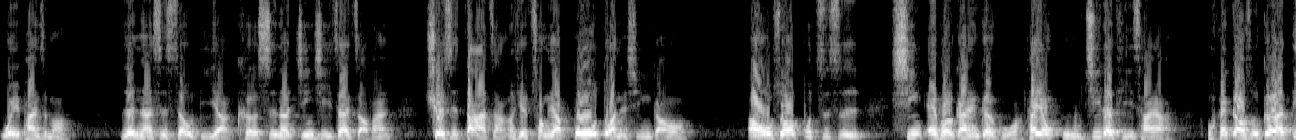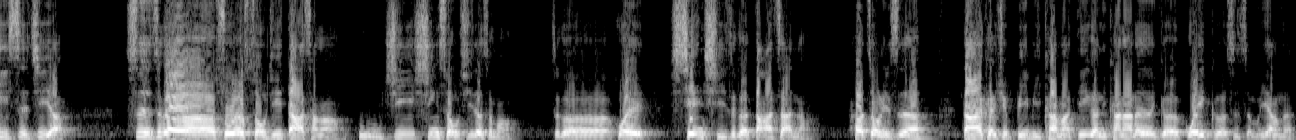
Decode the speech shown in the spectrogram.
尾盘什么仍然是收低啊。可是呢，经济在早盘却是大涨，而且创下波段的新高哦。啊，我说不只是新 Apple 概念个股啊，它有五 G 的题材啊。我会告诉各位，第四季啊，是这个所有手机大厂啊，五 G 新手机的什么这个会掀起这个大战啊。哈，重点是呢。大家可以去比比看嘛。第一个，你看它的一个规格是怎么样的。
